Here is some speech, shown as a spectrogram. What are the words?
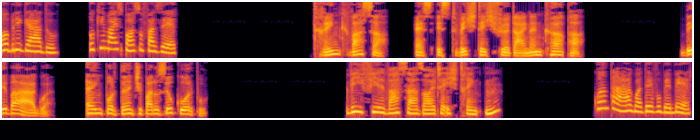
Obrigado. O que mais posso fazer? Trink Wasser. Es ist wichtig für deinen Körper. Beba água. É importante para o seu corpo. Wie viel Wasser sollte ich trinken? Quanta água devo beber?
